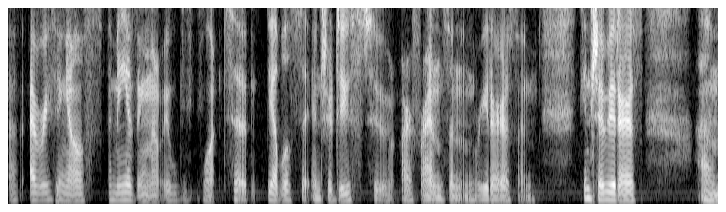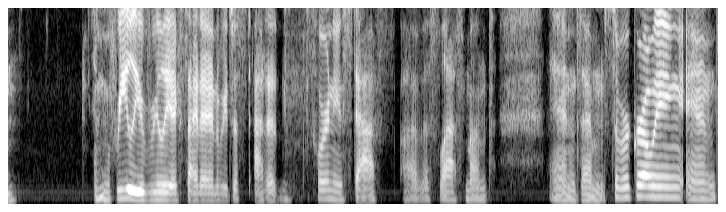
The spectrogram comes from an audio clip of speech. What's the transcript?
of everything else amazing that we want to be able to introduce to our friends and readers and contributors. Um, I'm really, really excited. We just added four new staff uh, this last month. And um, so we're growing, and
